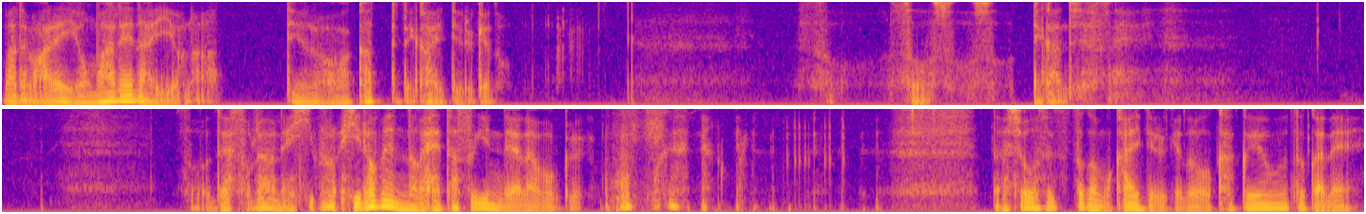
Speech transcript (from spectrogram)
まあでもあれ読まれないよなっていうのは分かってて書いてるけど。そうそうそうそうって感じですねそう。でそれはね広めるのが下手すぎんだよな僕。小説とかも書いてるけど格読むとかね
